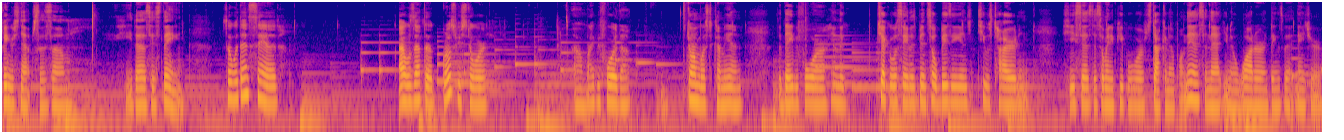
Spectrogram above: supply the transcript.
Finger snaps as um, He does His thing. So with that said. I was at the grocery store um, right before the storm was to come in the day before, and the checker was saying it's been so busy and she was tired, and she says that so many people were stocking up on this and that, you know, water and things of that nature.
